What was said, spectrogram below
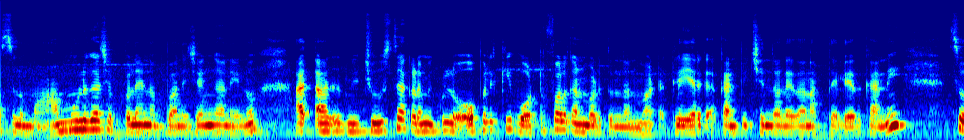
అసలు మామూలుగా చెప్పలేనబ్బా. నిజంగా నేను అది చూస్తే అక్కడ మీకు లోపలికి వాటర్ ఫాల్ కనబడుతుంది అనమాట క్లియర్గా కనిపించిందో లేదో నాకు తెలియదు కానీ సో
